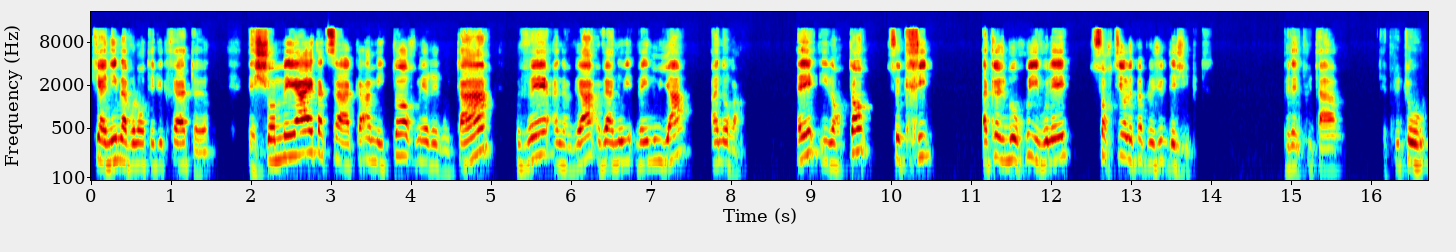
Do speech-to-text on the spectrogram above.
qui anime la volonté du Créateur. Et Et il entend ce cri. Akash il voulait sortir le peuple juif d'Égypte. Peut-être plus tard, peut-être plus tôt.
